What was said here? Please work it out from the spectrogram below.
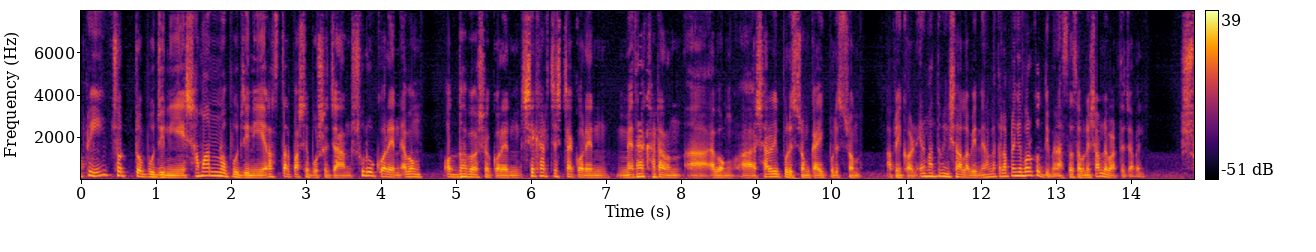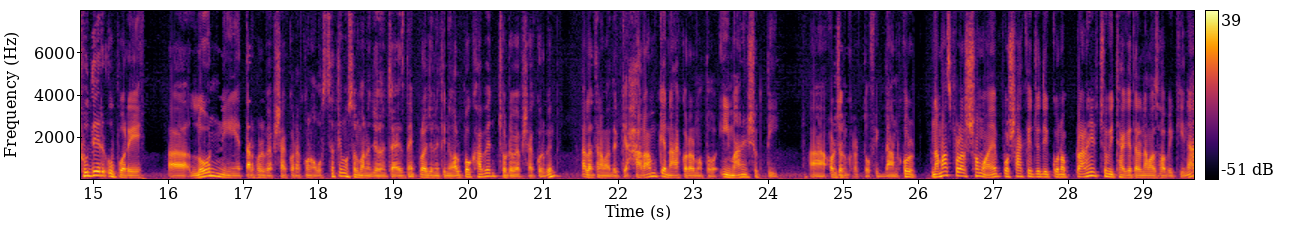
আপনি ছোট্ট পুঁজি নিয়ে, সামান্য পুঁজি নিয়ে রাস্তার পাশে বসে যান, শুরু করেন এবং অধ্যাবসায় করেন, শেখার চেষ্টা করেন, মেধা খাটান এবং শারীরিক পরিশ্রম, কায়িক পরিশ্রম আপনি করেন। এর মাধ্যমে ইনশাআল্লাহ বিদিন, আল্লাহ তালা আপনাকে বরকত দিবেন, আস্তে আস্তে আপনি সামনে বাড়তে যাবেন। সুদের উপরে লোন নিয়ে তারপর ব্যবসা করা কোনো অবস্থাতেই মুসলমানের জন্য চাইজ নাই। প্রয়োজনে তিনি অল্প খাবেন, ছোট ব্যবসা করবেন। আল্লাহ তালা আমাদেরকে হারামকে না করার মতো ইমানের শক্তি অর্জন করার তৌফিক দান করুন। নামাজ পড়ার সময় পোশাকে যদি কোনো প্রাণীর ছবি থাকে তাহলে নামাজ হবে কিনা?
